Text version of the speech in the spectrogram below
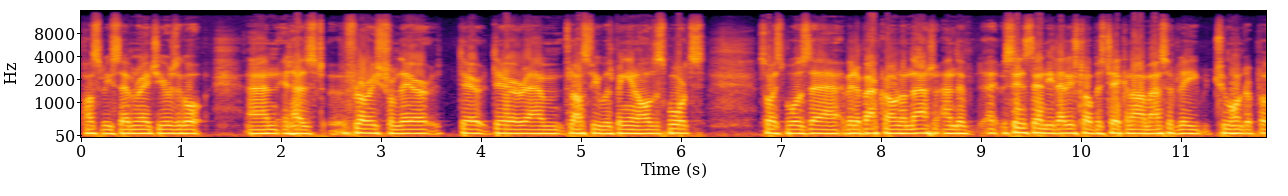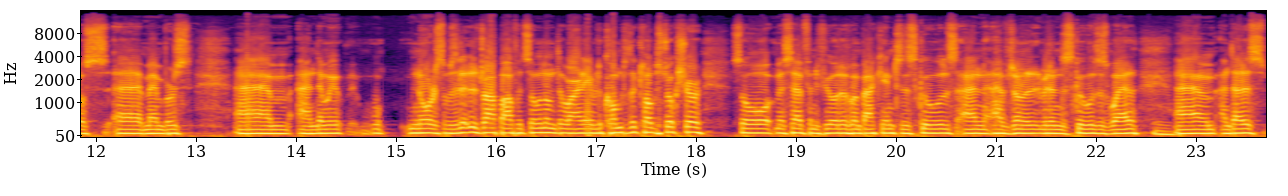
possibly seven or eight years ago, and it has flourished from there. Their their um, philosophy was bringing all the sports. So I suppose uh, a bit of background on that, and the, uh, since then the athletics club has taken on massively, 200 plus uh, members, um, and then we. we noticed there was a little drop off with some of them. They weren't able to come to the club structure. So myself and a few others went back into the schools and have done a little bit in the schools as well. Mm. Um, and that is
